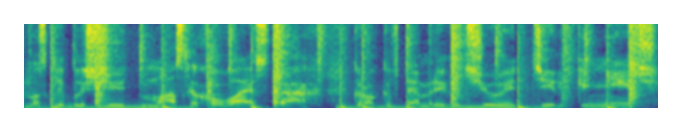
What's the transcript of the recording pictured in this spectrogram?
Кров на склі блищить, маска ховає страх. Кроки в темряві чує тільки ніч.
